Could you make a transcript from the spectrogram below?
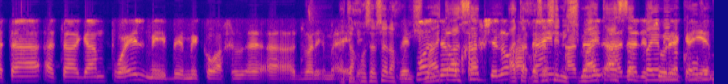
אתה, אתה גם פועל מכוח אה, הדברים האלה. אתה חושב שאנחנו נשמע את אסד? אתה חושב שנשמע את אסד בימים הקרובים?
